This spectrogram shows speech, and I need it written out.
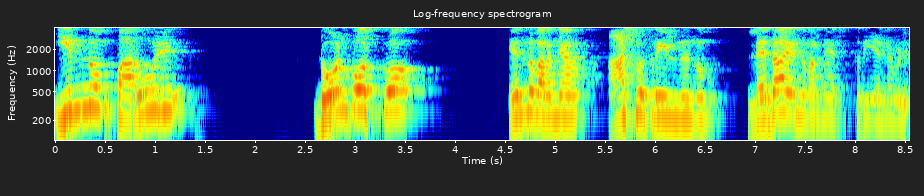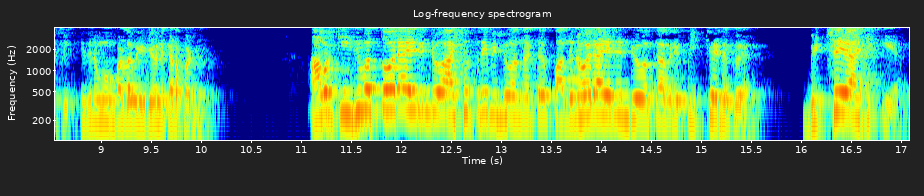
ഇന്നും പറൂര് ഡോൺ ബോസ്കോ എന്ന് പറഞ്ഞ ആശുപത്രിയിൽ നിന്നും ലത എന്ന് പറഞ്ഞ സ്ത്രീ എന്നെ വിളിച്ച് ഇതിനു മുമ്പുള്ള വീഡിയോയിൽ കിടപ്പുണ്ട്. അവർക്ക് ഇരുപത്തോരായിരം രൂപ ആശുപത്രി ബില്ല് വന്നിട്ട് പതിനോരായിരം രൂപക്ക് അവർ പിച്ചെടുക്കുകയാണ്. ഭിക്ഷയാചിക്കുകയാണ്.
